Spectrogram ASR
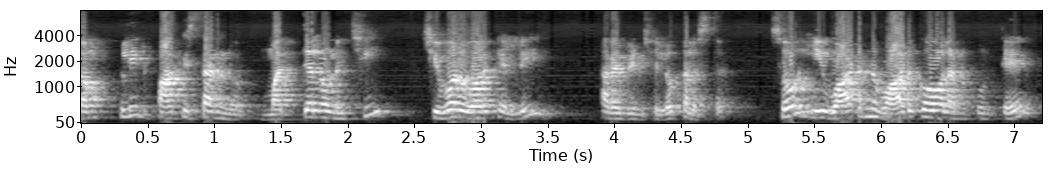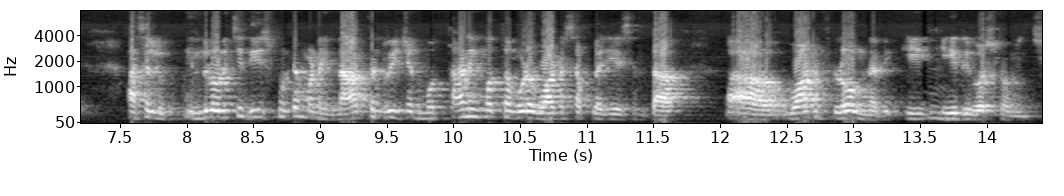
కంప్లీట్ పాకిస్తాన్ మధ్యలో నుంచి చివరి వరకు వెళ్ళి అరేబియన్ సీలో కలుస్తుంది సో ఈ వాటర్ని వాడుకోవాలనుకుంటే అసలు ఇందులో నుంచి తీసుకుంటే మన నార్థన్ రీజన్ మొత్తానికి మొత్తం కూడా వాటర్ సప్లై చేసేంత వాటర్ ఫ్లో ఉన్నది ఈ ఈ రివర్స్లో నుంచి.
